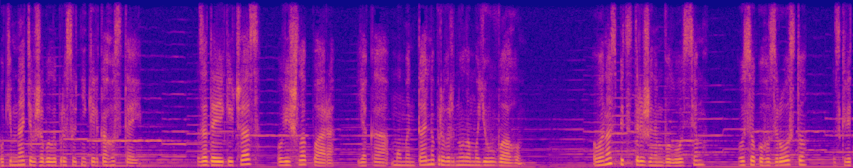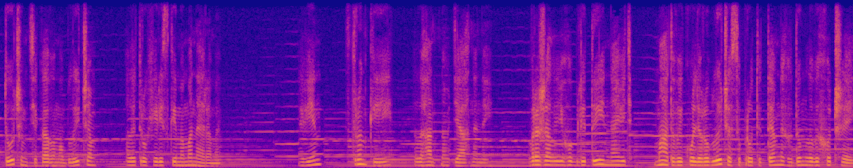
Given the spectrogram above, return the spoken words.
У кімнаті вже були присутні кілька гостей. За деякий час увійшла пара, яка моментально привернула мою увагу. Вона з підстриженим волоссям, високого зросту, з квітучим цікавим обличчям, але трохи різкими манерами. Він стрункий, елегантно вдягнений. Вражали його блідий, навіть матовий колір обличчя супроти темних вдумливих очей.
